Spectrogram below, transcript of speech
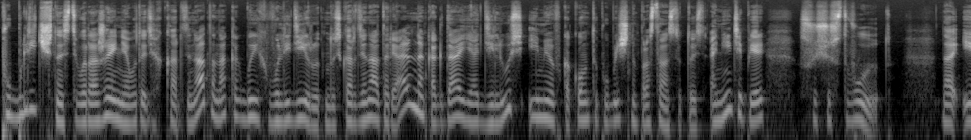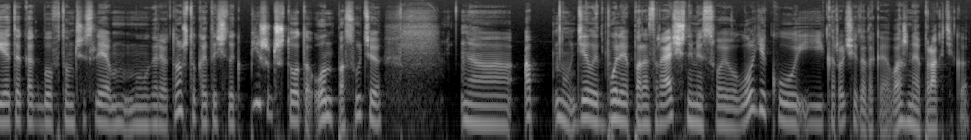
публичность выражения вот этих координат, она как бы их валидирует. Ну, то есть координаты реально, когда я делюсь ими в каком-то публичном пространстве. То есть они теперь существуют. Да, и это как бы в том числе мы говорим о том, что когда человек пишет что-то, он, по сути, э, ну, делает более прозрачными свою логику, и, короче, это такая важная практика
